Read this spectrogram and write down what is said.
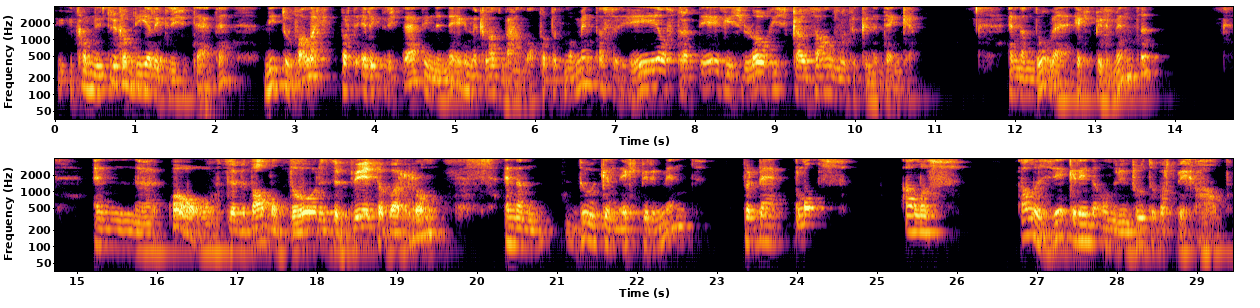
ik kom nu terug op die elektriciteit, hè. Niet toevallig wordt de elektriciteit in de negende klas behandeld, op het moment dat ze heel strategisch, logisch, kausaal moeten kunnen denken. En dan doen wij experimenten En eh, oh, ze hebben het allemaal door en ze weten waarom. En dan doe ik een experiment waarbij plots alles, alle zekerheden onder hun voeten wordt weggehaald.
